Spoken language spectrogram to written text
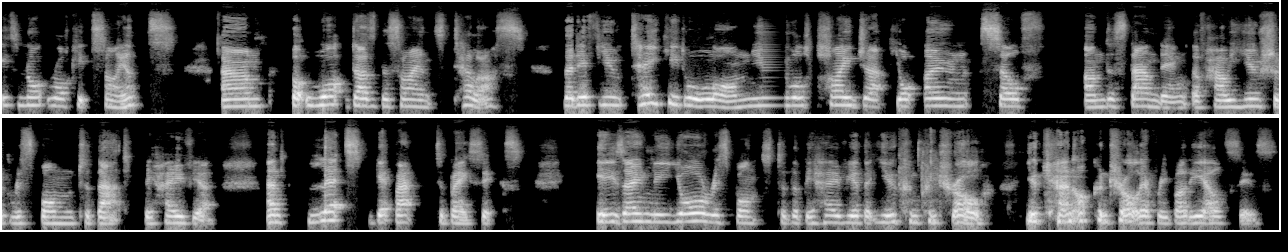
It's not rocket science. Um, but what does the science tell us? That if you take it all on, you will hijack your own self understanding of how you should respond to that behavior. And let's get back to basics. It is only your response to the behavior that you can control. You cannot control everybody else's.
